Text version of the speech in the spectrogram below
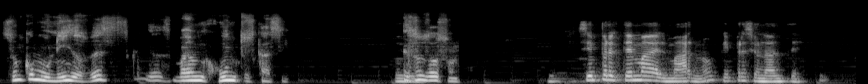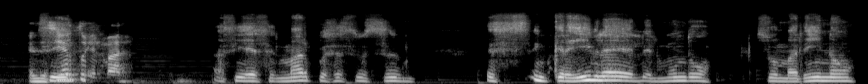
son como unidos, ¿ves? Van juntos casi. Esos dos son. Siempre el tema del mar, ¿no? Qué impresionante. El desierto sí. y el mar. Así es, el mar, pues es, es, es increíble el, el mundo submarino,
